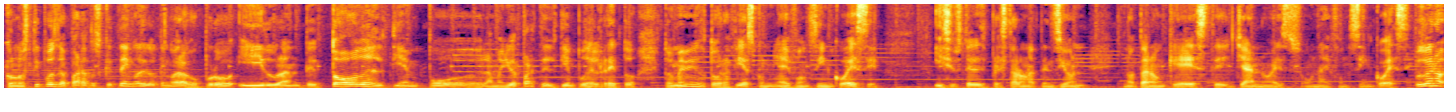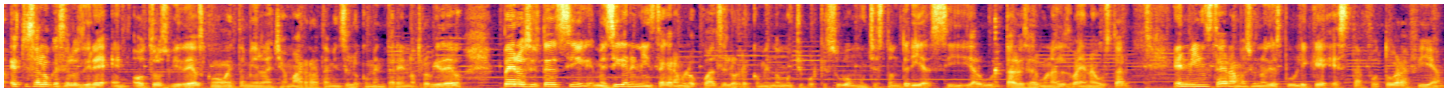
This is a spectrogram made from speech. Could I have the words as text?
con los tipos de aparatos que tengo. Digo, tengo la GoPro y durante todo el tiempo, la mayor parte del tiempo del reto, tomé mis fotografías con mi iPhone 5S. Y si ustedes prestaron atención, notaron que este ya no es un iPhone 5S. Pues bueno, esto es algo que se los diré en otros videos. Como ven también la chamarra, también se lo comentaré en otro video. Pero si ustedes me siguen en Instagram, lo cual se los recomiendo mucho porque subo muchas tonterías y tal vez algunas les vayan a gustar. En mi Instagram hace unos días publiqué esta fotografía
